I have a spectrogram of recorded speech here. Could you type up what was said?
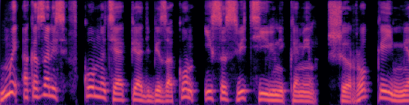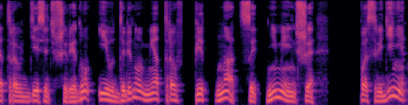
Мы оказались в комнате опять без окон и со светильниками, широкой метров 10 в ширину и в длину метров 15, не меньше. Посредине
